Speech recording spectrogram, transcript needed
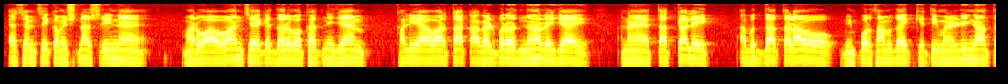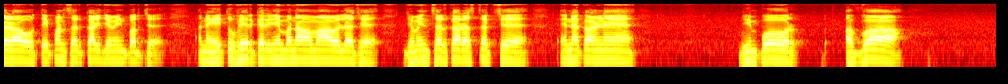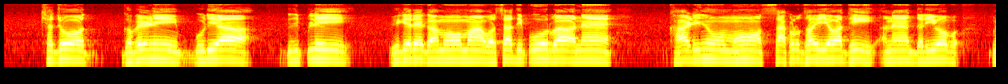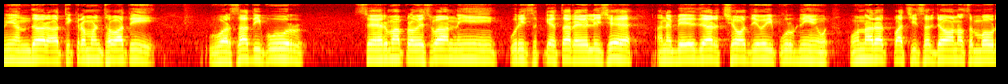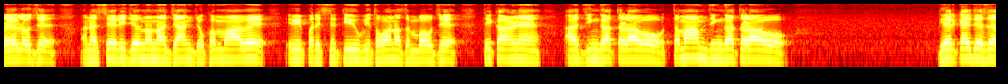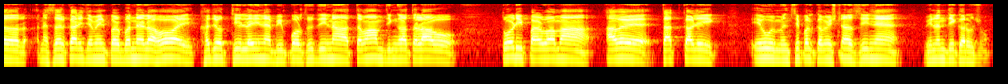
એસએમસી કમિશનરશ્રીને મારું આહ્વાન છે કે દર વખતની જેમ ખાલી આ વાર્તા કાગળ પર જ ન રહી જાય અને તાત્કાલિક આ બધા તળાવો ભીમપોર સામુદાયિક ખેતી મંડળીના તળાવો તે પણ સરકારી જમીન પર છે અને હેતુફેર કરીને બનાવવામાં આવેલા છે. જમીન સરકાર હસ્તક છે. એના કારણે ભીમપોર, અવવા, ખજોદ, ગભેણી, બુડિયા, દીપલી વગેરે ગામોમાં વરસાદી પૂર અને ખાડીનું મોં સાંકડું થઈ જવાથી અને દરિયોની અંદર અતિક્રમણ થવાથી વરસાદી પૂર શહેરમાં પ્રવેશવાની પૂરી શક્યતા રહેલી છે અને બે હજાર છ જેવી પૂરની હોનારત પાછી સર્જાવાનો સંભવ રહેલો છે અને શહેરીજનોના જાન જોખમમાં આવે એવી પરિસ્થિતિ ઊભી થવાનો સંભવ છે. તે કારણે આ ઝીંગા તળાવો, તમામ ઝીંગા તળાવો ગેરકાયદેસર અને સરકારી જમીન પર બનેલા હોય ખજોતથી લઈને ભીમપોર સુધીના તમામ ઝીંગા તળાવો તોડી પાડવામાં આવે તાત્કાલિક એવું મ્યુનિસિપલ કમિશનરશ્રીને વિનંતી કરું છું.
